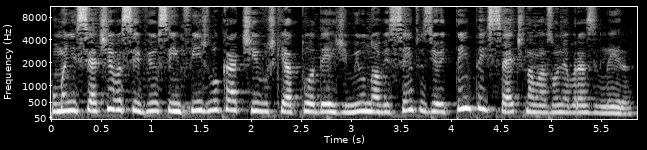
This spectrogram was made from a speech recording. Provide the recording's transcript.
Uma iniciativa civil sem fins lucrativos que atua desde 1987 na Amazônia brasileira.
